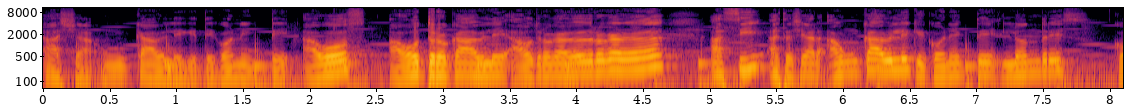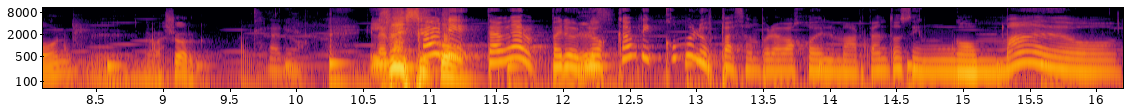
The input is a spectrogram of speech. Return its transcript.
haya un cable que te conecte a vos, a otro cable, a otro cable, a otro cable, así hasta llegar a un cable que conecte Londres con eh, Nueva York. Claro. Y la- Físico. Cable, a ver, pero los cables, ¿cómo los pasan por abajo del mar? ¿Tantos engomados?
